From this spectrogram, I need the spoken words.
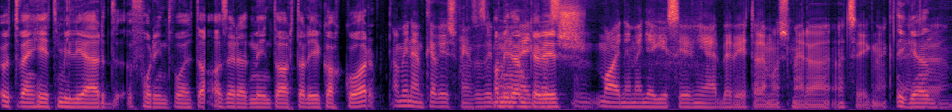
57 milliárd forint volt az eredménytartalék akkor. Ami nem kevés pénz, azért ami nem egy, kevés. majdnem egy egész év bevétele most már a, a cégnek. Igen. Tehát,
